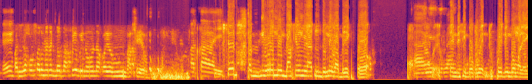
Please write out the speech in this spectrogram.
Eh, Pag ako pa naman nagbabacuum, inuuna ko yung vacuum. patay. Sir, pag iwan mo yung vacuum, lahat ng dumi, babalik po. Hindi siguro pwede, pwedeng bumalik.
